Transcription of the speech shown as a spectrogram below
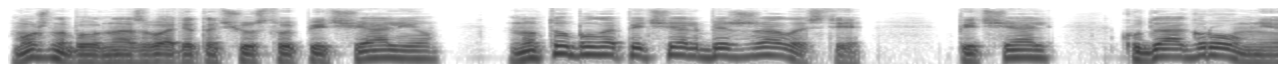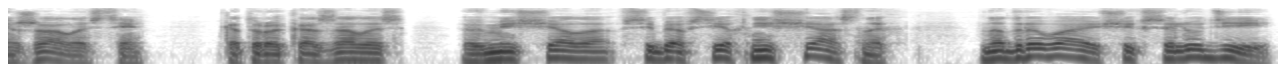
Можно было назвать это чувство печалью, но то была печаль без жалости, печаль куда огромнее жалости, которая, казалось, вмещала в себя всех несчастных, надрывающихся людей,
